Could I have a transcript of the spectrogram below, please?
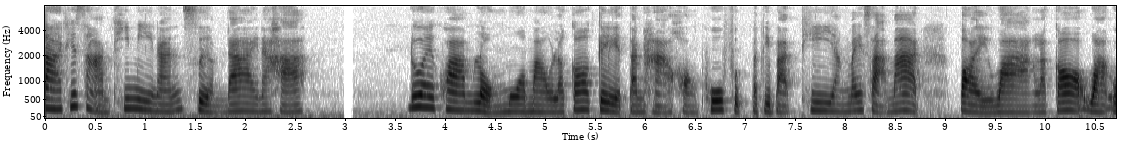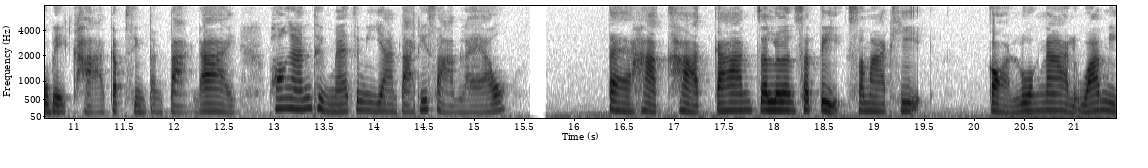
ตาที่ 3 ที่มีนั้นเสื่อมได้นะคะ ด้วยความหลงมัวเมาแล้วก็เกลียดตัณหาของผู้ฝึกปฏิบัติที่ยังไม่สามารถปล่อยวางแล้วก็วางอุเบกขากับสิ่งต่างๆ ได้ เพราะงั้นถึงแม้จะมียานตาที่ 3 แล้ว แต่หากขาดการเจริญสติสมาธิก่อนล่วงหน้าหรือว่ามี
